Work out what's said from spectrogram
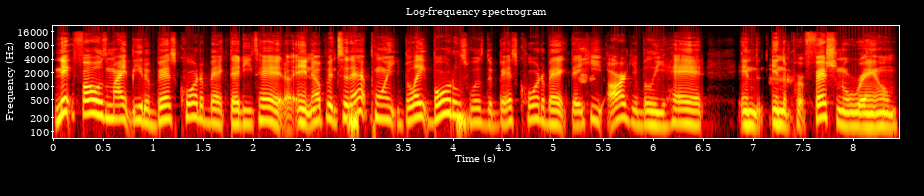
Nick Foles might be the best quarterback that he's had, and up until that point, Blake Bortles was the best quarterback that he arguably had in in the professional realm.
